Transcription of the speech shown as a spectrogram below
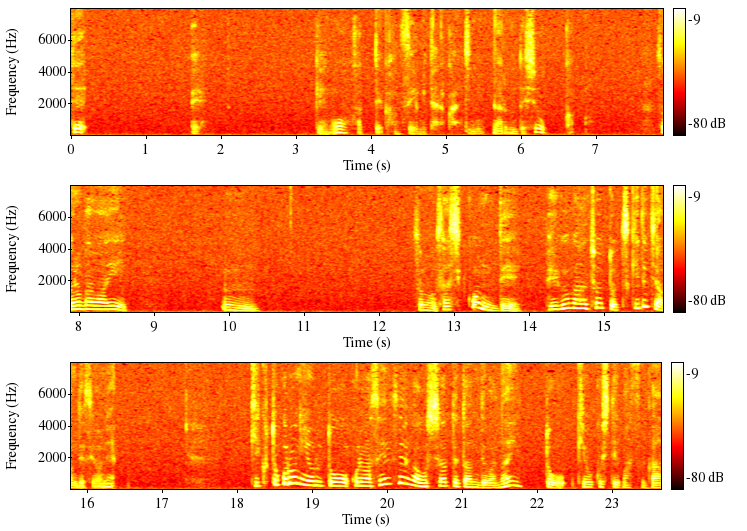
て弦を張って完成みたいな感じになるんでしょうか。その場合うんその差し込んでペグがちょっと突き出ちゃうんですよね。聞くところによるとこれは先生がおっしゃってたんではないと記憶していますが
